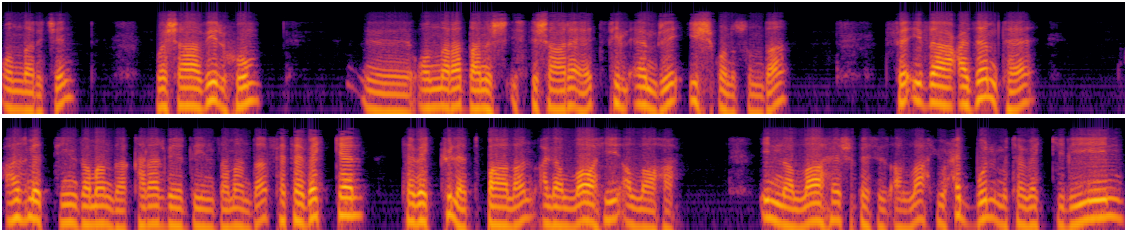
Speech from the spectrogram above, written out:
onlar için. Ve şavirhum e, onlara danış, istişare et fil emri iş konusunda. Fe izâ azemte azmettiğin zaman da karar verdiğin zaman da fetevekkel tevekkül et bağlan alallahi Allah'a. İnnallâhe şüphesiz Allah yuhibbul mütevekkilin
